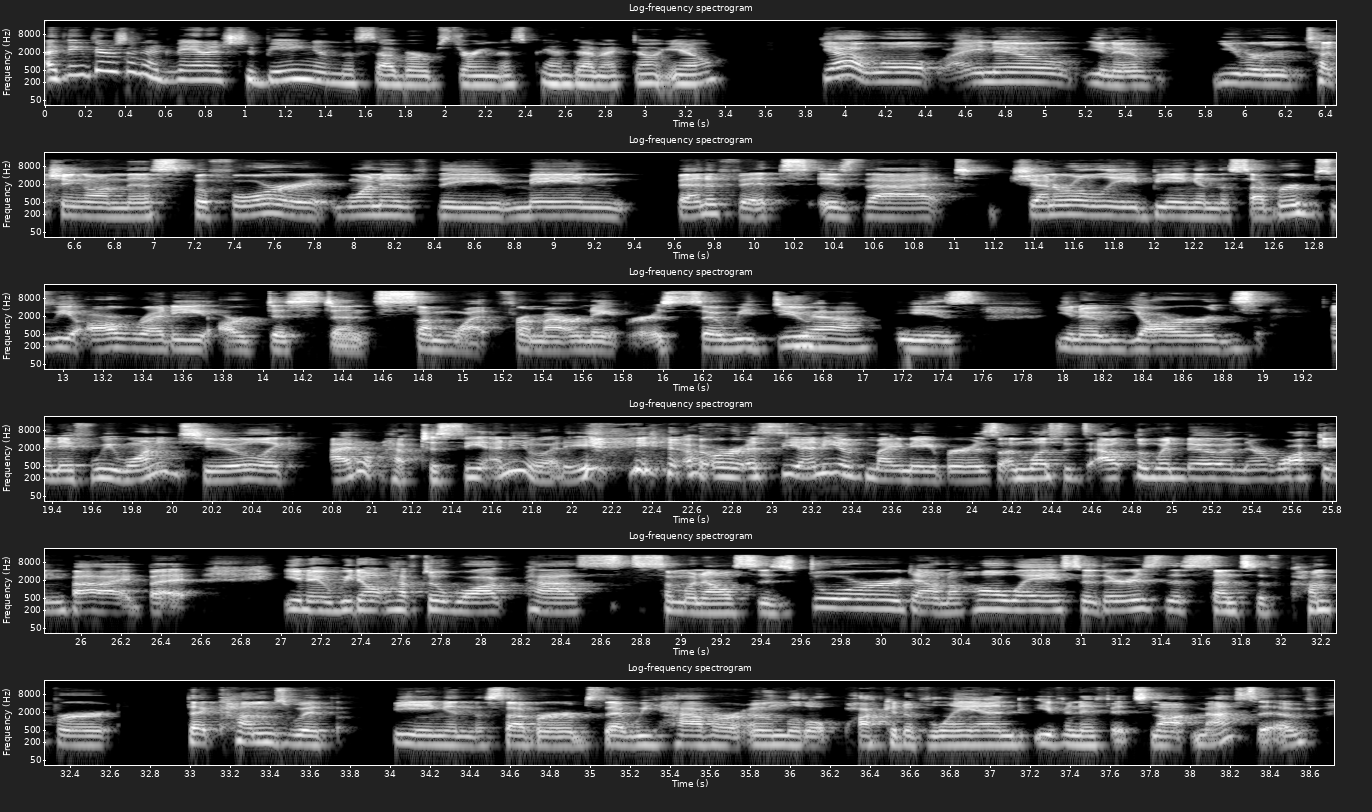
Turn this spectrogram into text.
I think there's an advantage to being in the suburbs during this pandemic, don't you? Yeah, well, I know, you know, you were touching on this before. One of the main benefits is that generally being in the suburbs, we already are distanced somewhat from our neighbors. So we do yeah. these, you know, yards. And if we wanted to, like, I don't have to see anybody or see any of my neighbors unless it's out the window and they're walking by. But, you know, we don't have to walk past someone else's door down a hallway. So there is this sense of comfort that comes with being in the suburbs that we have our own little pocket of land, even if it's not massive,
